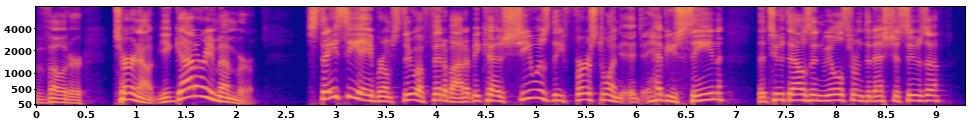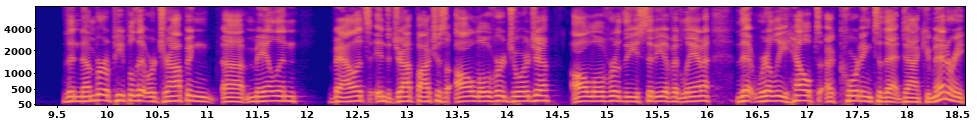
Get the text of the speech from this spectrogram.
voter turnout. You got to remember, Stacey Abrams threw a fit about it because she was the first one. Have you seen the 2,000 mules from Dinesh D'Souza, the number of people that were dropping uh, mail in ballots into drop boxes all over Georgia, all over the city of Atlanta, that really helped, according to that documentary,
